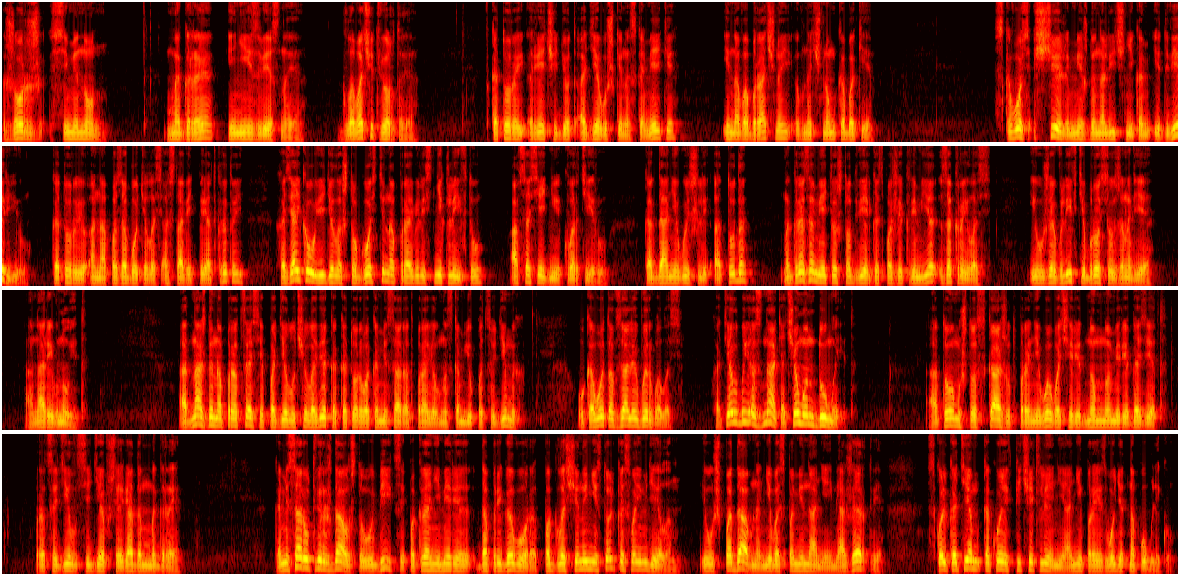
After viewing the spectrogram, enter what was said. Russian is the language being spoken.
Жорж Семенон. Мегре и неизвестное. Глава четвертая, в которой речь идет о девушке на скамейке и новобрачной в ночном кабаке. Сквозь щель между наличником и дверью, которую она позаботилась оставить приоткрытой, хозяйка увидела, что гости направились не к лифту, а в соседнюю квартиру. Когда они вышли оттуда, Мегре заметил, что дверь госпожи Кремье закрылась, и уже в лифте бросил Жанвье. Она ревнует. Однажды на процессе по делу человека, которого комиссар отправил на скамью подсудимых, у кого-то в зале вырвалось. Хотел бы я знать, о чем он думает. О том, что скажут про него в очередном номере газет. Процедил сидевший рядом Мегре. Комиссар утверждал, что убийцы, по крайней мере до приговора, поглощены не столько своим делом, и уж подавно не воспоминаниями о жертве, сколько тем, какое впечатление они производят на публику.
